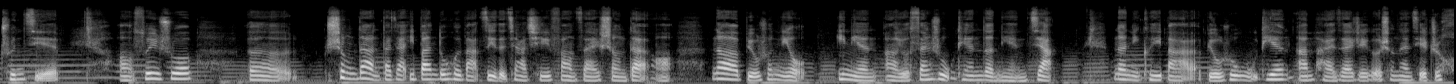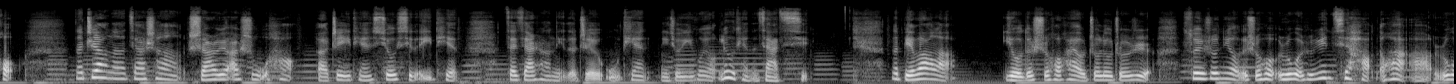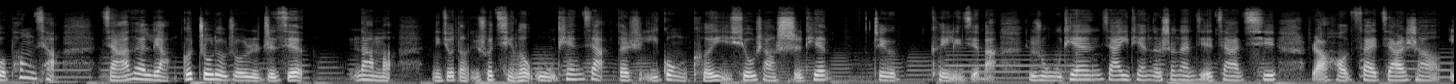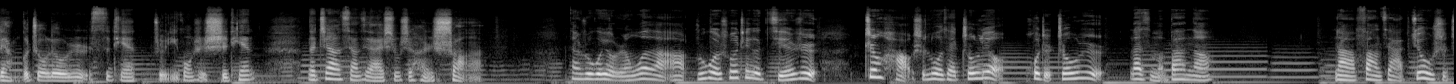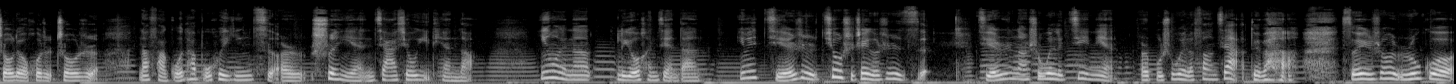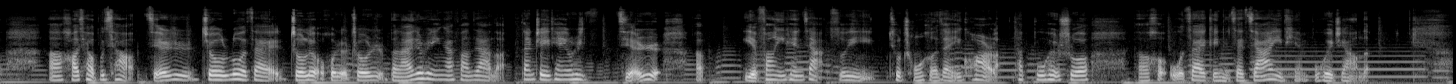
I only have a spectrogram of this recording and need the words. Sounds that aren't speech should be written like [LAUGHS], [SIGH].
春节啊。所以说，呃，圣诞大家一般都会把自己的假期放在圣诞啊。那比如说你有一年啊有三十五天的年假，那你可以把比如说五天安排在这个圣诞节之后。那这样呢，加上十二月二十五号，呃，这一天休息的一天，再加上你的这五天，你就一共有六天的假期。那别忘了，有的时候还有周六周日。所以说，你有的时候如果是运气好的话啊，如果碰巧夹在两个周六周日之间，那么你就等于说请了五天假，但是一共可以休上十天。这个。可以理解吧？就是五天加一天的圣诞节假期，然后再加上两个周六日，四天，就一共是十天。那这样想起来是不是很爽啊？那如果有人问了啊，如果说这个节日正好是落在周六或者周日，那怎么办呢？那放假就是周六或者周日。那法国它不会因此而顺延加休一天的，因为呢，理由很简单，因为节日就是这个日子。节日呢是为了纪念，而不是为了放假，对吧？[LAUGHS] 所以说，如果啊好巧不巧，节日就落在周六或者周日，本来就是应该放假的，但这一天又是节日，啊也放一天假，所以就重合在一块儿了。他不会说，呃，我再给你再加一天，不会这样的。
